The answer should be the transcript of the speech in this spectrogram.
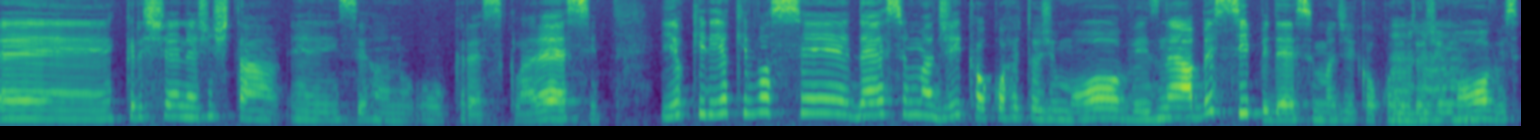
É, Cristiane, a gente está é, encerrando o Cresce Esclarece e eu queria que você desse uma dica ao corretor de imóveis, né? A BCIP desse uma dica ao corretor uhum. de imóveis,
